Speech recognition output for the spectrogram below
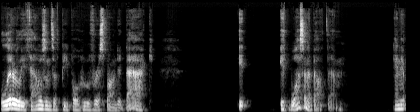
literally thousands of people who've responded back it it wasn't about them and it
